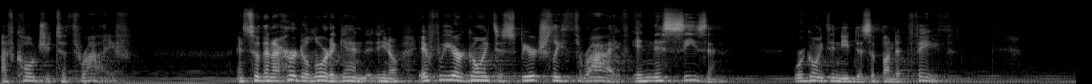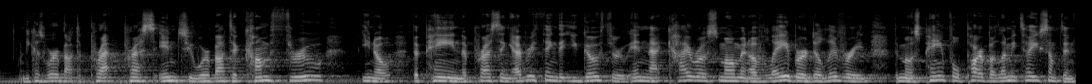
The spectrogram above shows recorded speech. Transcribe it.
I've called you to thrive. And so then I heard the Lord again, you know, if we are going to spiritually thrive in this season, we're going to need this abundant faith because we're about to pre- press into, we're about to come through, you know, the pain, the pressing, everything that you go through in that kairos moment of labor, delivery, the most painful part. But let me tell you something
